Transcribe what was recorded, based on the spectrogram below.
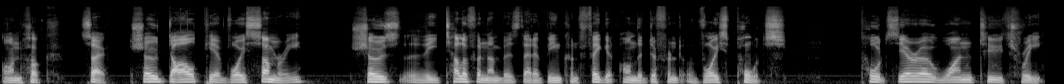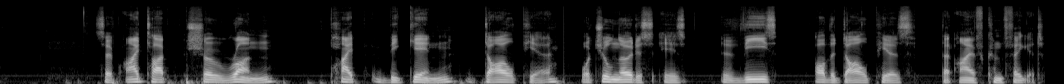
on hook. So show dial peer voice summary shows the telephone numbers that have been configured on the different voice ports. Port 0, 1, 2, 3. So if I type show run, pipe begin, dial peer, what you'll notice is these are the dial peers that I've configured.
